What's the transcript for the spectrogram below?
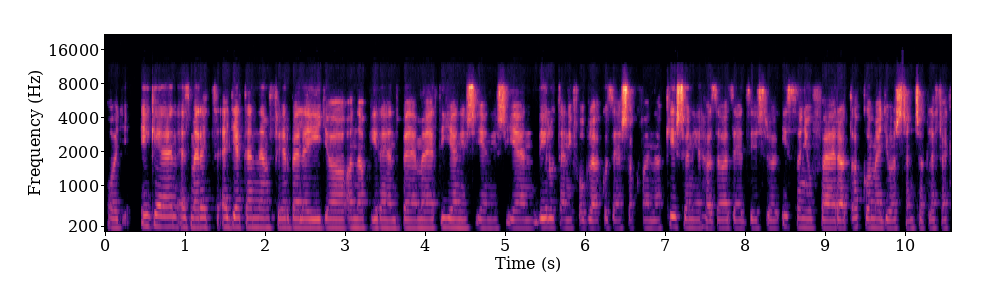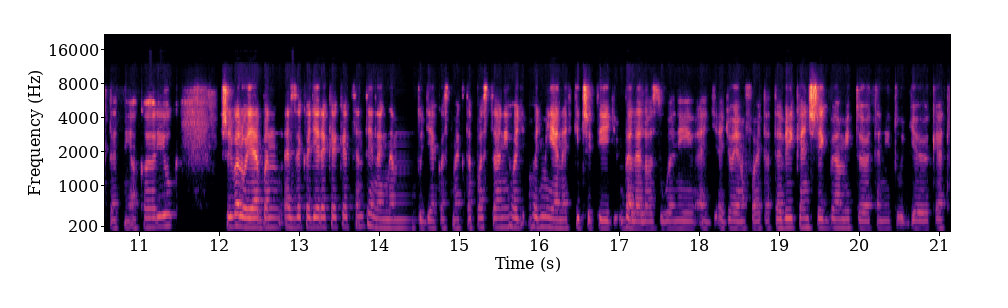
hogy igen, ez már egyáltalán nem fér bele így a, a napi rendbe, mert ilyen és ilyen és ilyen délutáni foglalkozások vannak, későn ér haza az edzésről, iszonyú fáradt, akkor meg gyorsan csak lefektetni akarjuk, és hogy valójában ezek a gyerekek egyszerűen tényleg nem tudják azt megtapasztalni, hogy, hogy milyen egy kicsit így belelazulni egy, egy olyan fajta tevékenységbe, ami tölteni tudja őket.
